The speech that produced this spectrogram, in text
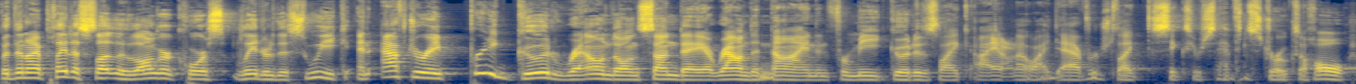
But then I played a slightly longer course later this week. And after a pretty good round on Sunday, a round of nine, and for me, good is like, I don't know, I'd averaged like six or seven strokes a hole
